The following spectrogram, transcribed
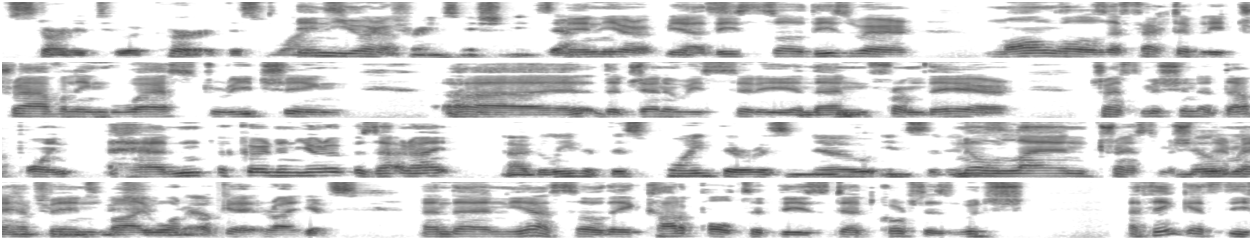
started to occur. This widespread Europe. transmission, exactly. in Europe. Yeah, Yes. these so these were Mongols effectively traveling west, reaching uh, the Genoese city, and then from there, transmission at that point hadn't occurred in Europe. Is that right? I believe at this point there was no incident. No land transmission. No there may have been by water. no. Okay, right. Yes. And then yeah, so they catapulted these dead corpses, which I think it's the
